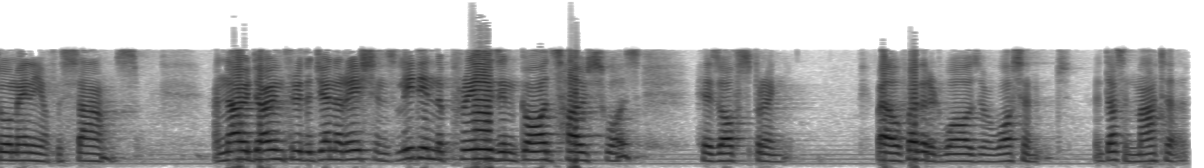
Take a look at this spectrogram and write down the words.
so many of the Psalms. And now, down through the generations, leading the praise in God's house was his offspring. Well, whether it was or wasn't, it doesn't matter,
